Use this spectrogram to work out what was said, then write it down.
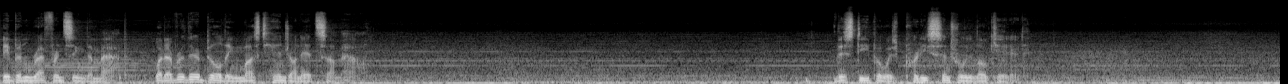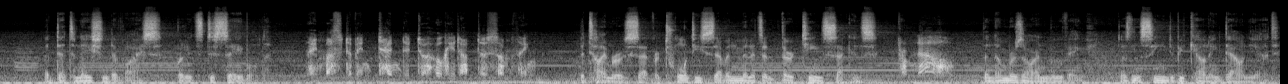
They've been referencing the map. Whatever they're building must hinge on it somehow. This depot is pretty centrally located. A detonation device, but it's disabled. They must have intended to hook it up to something. The timer is set for 27 minutes and 13 seconds. From now, The numbers aren't moving. Doesn't seem to be counting down yet.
